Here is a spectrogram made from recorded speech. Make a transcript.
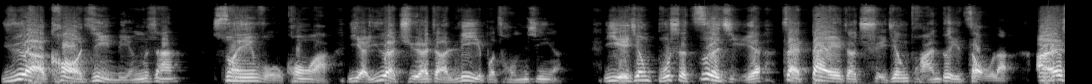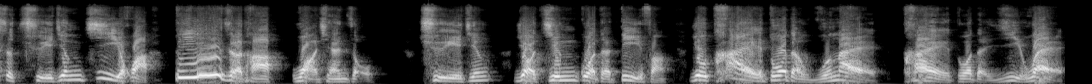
越靠近灵山，孙悟空啊，也越觉着力不从心啊，已经不是自己在带着取经团队走了，而是取经计划逼着他往前走。取经要经过的地方有太多的无奈，太多的意外。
